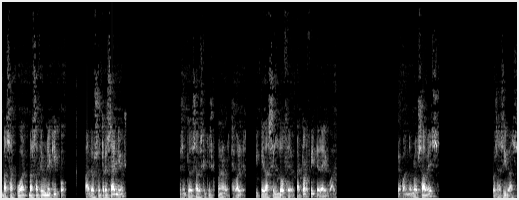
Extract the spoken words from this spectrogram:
vas a jugar, vas a hacer un equipo a dos o tres años, pues entonces sabes que tienes que poner a los chavales. Y quedas el 12 o el 14 y te da igual. Pero cuando no sabes, pues así vas.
